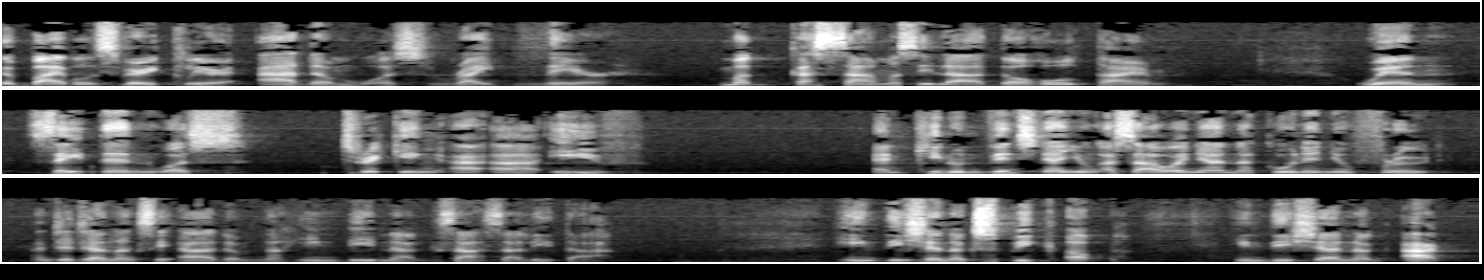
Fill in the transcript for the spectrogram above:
the Bible is very clear. Adam was right there. Magkasama sila the whole time. When Satan was tricking uh, uh, Eve, and kinonvince niya yung asawa niya na kunin yung fruit, andiyan lang si Adam na hindi nagsasalita. Hindi siya nag-speak up, hindi siya nag-act,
